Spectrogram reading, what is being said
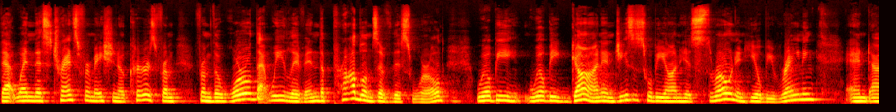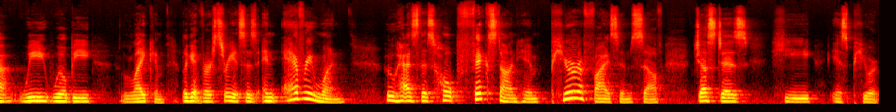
that when this transformation occurs from, from the world that we live in, the problems of this world will be, will be gone, and Jesus will be on his throne and he'll be reigning, and uh, we will be like him. Look at verse 3. It says, And everyone who has this hope fixed on him purifies himself just as he is pure.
